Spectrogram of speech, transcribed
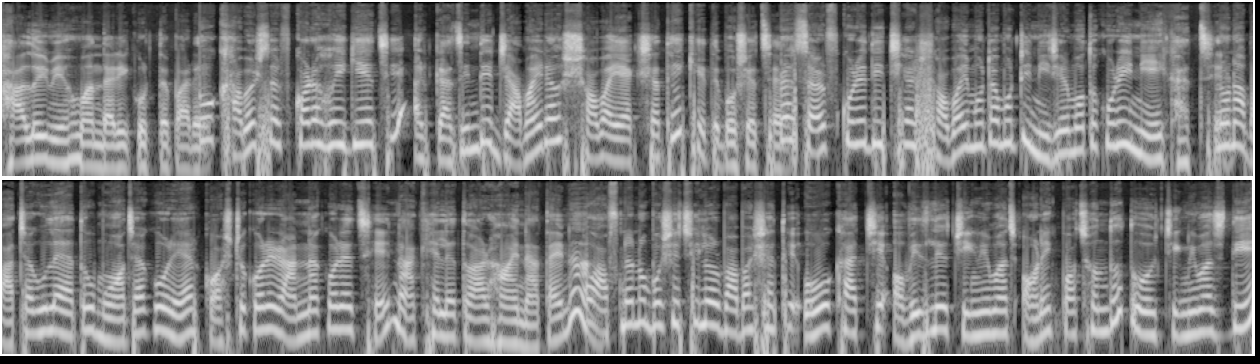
ভালোই মেহমানদারি করতে পারে। তো খাবার সার্ভ করা হয়ে গিয়েছে আর কাজিনদের জামাইরাও সবাই একসাথে খেতে বসেছে। সার্ভ করে দিচ্ছি আর সবাই মোটামুটি নিজের মতো করেই নিয়ে খাচ্ছে। না বাচ্চাগুলো এত মজা করে আর কষ্ট করে রান্না করেছে না খেলে তো আর হয় না তাই না? ও আফনানও বসেছিল ওর বাবার সাথে ও খাচ্ছে। অবভিয়াসলি ও চিংড়ি মাছ অনেক পছন্দ তো চিংড়ি মাছ দিয়ে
